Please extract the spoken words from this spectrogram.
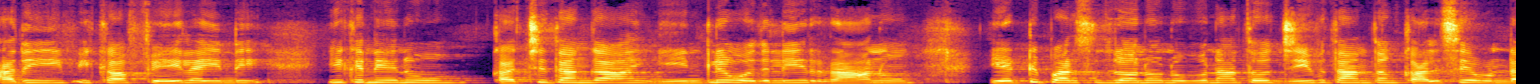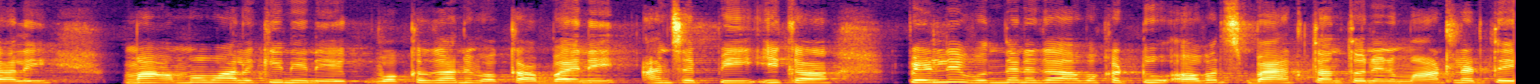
అది ఇక ఫెయిల్ అయింది. ఇక నేను ఖచ్చితంగా ఇంట్లో వదిలి రాను. ఎట్టి పరిస్థితుల్లోనూ నువ్వు నాతో జీవితాంతం కలిసే ఉండాలి. మా అమ్మ వాళ్ళకి నేను ఒక్కగానే ఒక్క అబ్బాయినే అని చెప్పి ఇక పెళ్ళి ఉందనగా ఒక టూ అవర్స్ బ్యాక్ తనతో నేను మాట్లాడితే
